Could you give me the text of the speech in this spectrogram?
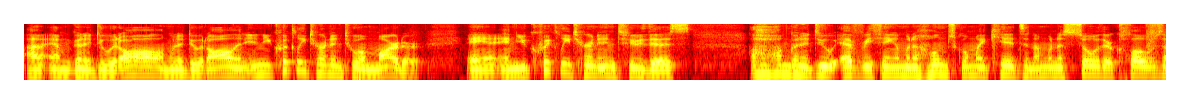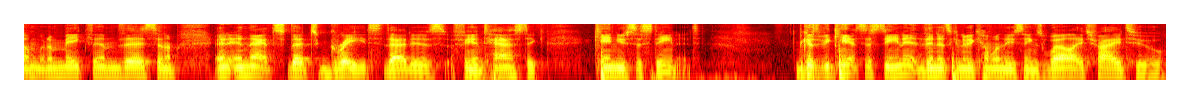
I'm going to do it all. I'm going to do it all. And, and you quickly turn into a martyr. And, and you quickly turn into this oh i'm going to do everything. I'm going to homeschool my kids and i'm going to sew their clothes. I'm going to make them this. And I'm, and and that's that's great. That is fantastic. Can you sustain it? Because if you can't sustain it then it's going to become one of these things well i tried to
